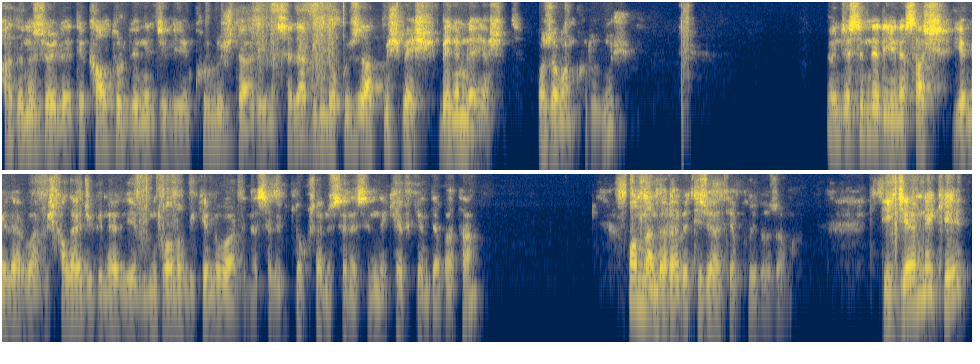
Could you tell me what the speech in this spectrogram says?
adını söyledi. Kaltur Denizciliğin kuruluş tarihi mesela 1965. Benimle yaşıt. O zaman kurulmuş. Öncesinde de yine saç gemiler varmış. Kalaycı Güner diye bin tonluk bir gemi vardı mesela. 93 senesinde Kefken'de batan. Onunla beraber ticaret yapılıyordu o zaman. Diyeceğim ne ki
